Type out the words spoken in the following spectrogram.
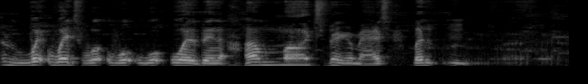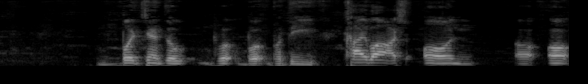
which would have been a much bigger match, but but Kenta put, put, put the kibosh on uh, uh,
